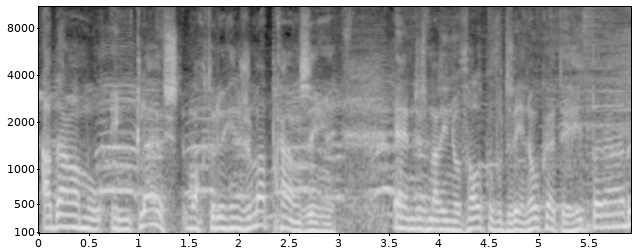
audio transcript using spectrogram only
Adamo in Kluis mocht terug in zijn map gaan zingen. En dus Marino Valko verdween ook uit de hitparade.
